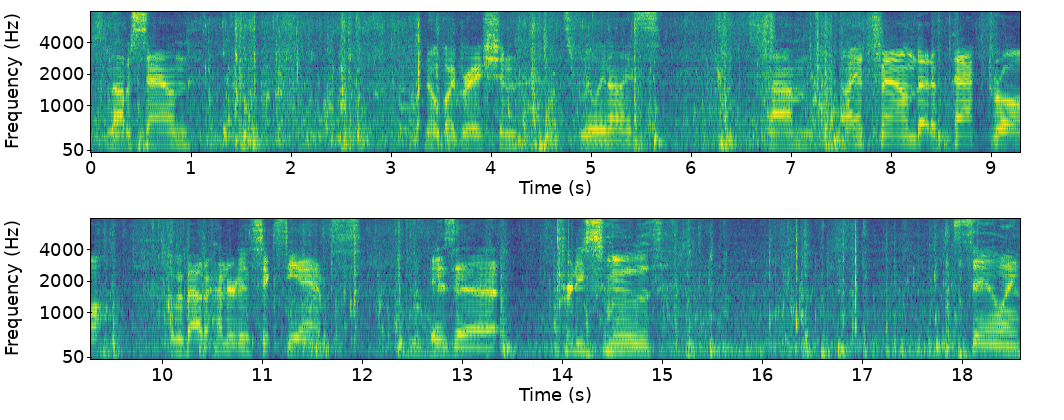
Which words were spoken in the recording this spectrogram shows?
Just Not a sound, no vibration. It's really nice. Um, I had found that a pack draw of about 160 amps is a pretty smooth sailing.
